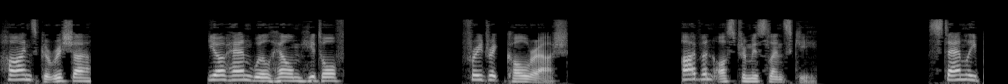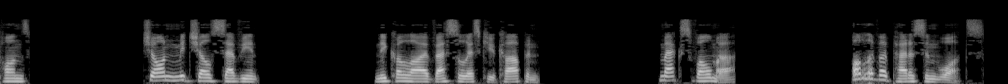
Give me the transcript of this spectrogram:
Heinz Gerischer, Johann Wilhelm Hittorf, Friedrich Kohlrausch, Ivan Ostromyslensky Stanley Pons Jean-Michel Savéant Nikolai Vasilescu Karpen Max Volmer Oliver Patterson Watts.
